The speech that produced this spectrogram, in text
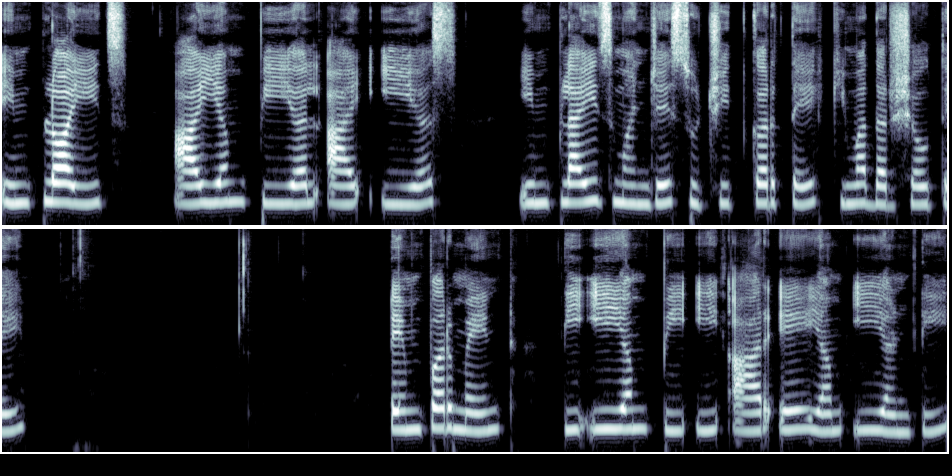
Implies I M P L I E S implies म्हणजे सूचित करते किंवा दर्शवते. Temperament T E M P E R A M E N T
